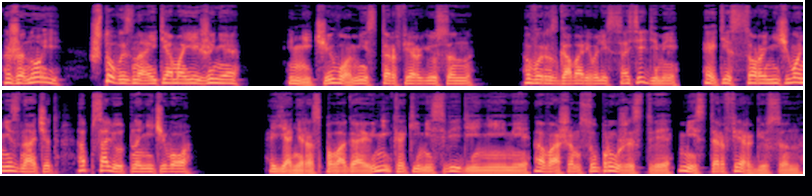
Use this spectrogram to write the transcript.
«Женой? Что вы знаете о моей жене?» «Ничего, мистер Фергюсон. Вы разговаривали с соседями. Эти ссоры ничего не значат, абсолютно ничего. «Я не располагаю никакими сведениями о вашем супружестве, мистер Фергюсон»,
